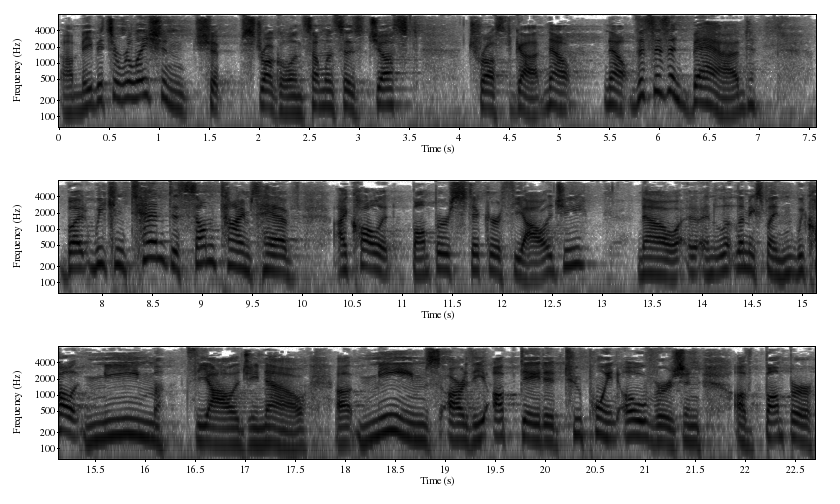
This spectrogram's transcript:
Uh, maybe it's a relationship struggle and someone says, just trust God. Now, now, this isn't bad, but we can tend to sometimes have, I call it bumper sticker theology. Now, and let, let me explain. We call it meme theology now. Uh, memes are the updated 2.0 version of bumper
